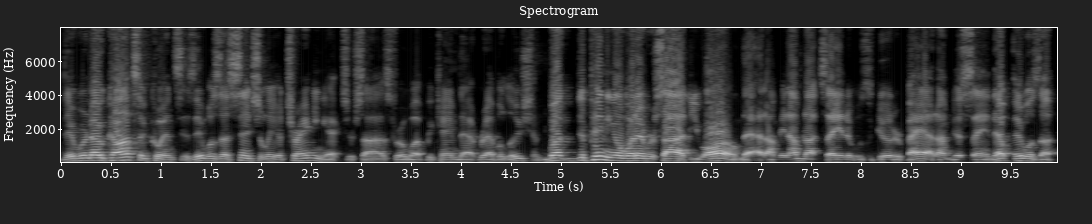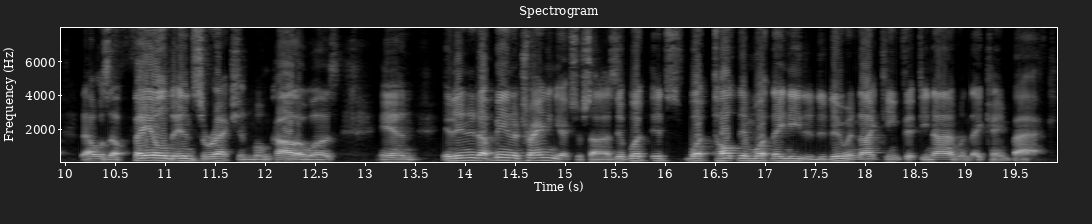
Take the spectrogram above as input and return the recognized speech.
there were no consequences. It was essentially a training exercise for what became that revolution. But depending on whatever side you are on that, I mean, I'm not saying it was good or bad. I'm just saying that it was a that was a failed insurrection. Moncada was, and it ended up being a training exercise. It what it's what taught them what they needed to do in 1959 when they came back.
